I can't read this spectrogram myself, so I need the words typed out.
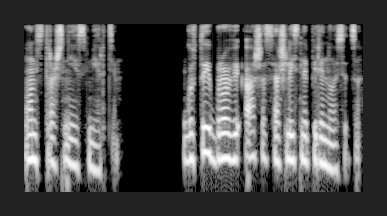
Он страшнее смерти. Густые брови Аша сошлись на переносице.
